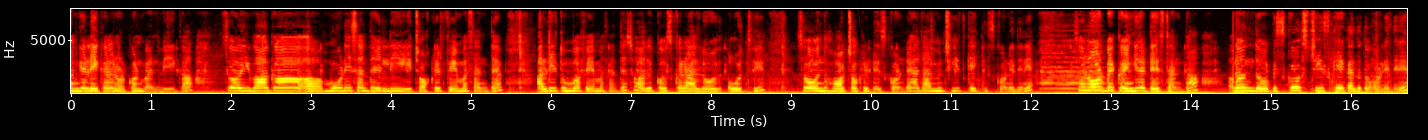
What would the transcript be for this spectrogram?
ಹಂಗೆ ಲೇಕೆಲ್ಲ ನೋಡ್ಕೊಂಡು ಬಂದ್ವಿ ಈಗ. ಸೊ ಇವಾಗ ಮೂಡೀಸ್ ಅಂತ ಇಲ್ಲಿ ಚಾಕ್ಲೇಟ್ ಫೇಮಸ್ ಅಂತೆ. ಅಲ್ಲಿ ತುಂಬ ಫೇಮಸ್ ಅಂತೆ. ಸೊ ಅದಕ್ಕೋಸ್ಕರ ಅಲ್ಲಿ ಹೋದ್- ಹೋದ್ವಿ ಸೊ ಒಂದು ಹಾಟ್ ಚಾಕ್ಲೇಟ್ ಇಸ್ಕೊಂಡೆ. ಅದಾದ್ಮೇಲೆ ಚೀಸ್ ಕೇಕ್ ಇಸ್ಕೊಂಡಿದ್ದೀನಿ ಸೊ ನೋಡಬೇಕು ಹೆಂಗಿದೆ ಟೇಸ್ಟ್ ಅಂತ. ಇನ್ನೊಂದು ಬಿಸ್ಕೋಸ್ ಚೀಸ್ ಕೇಕ್ ಅಂತ ತೊಗೊಂಡಿದ್ದೀನಿ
